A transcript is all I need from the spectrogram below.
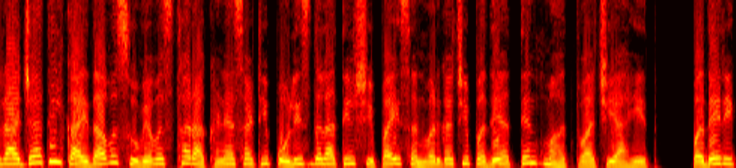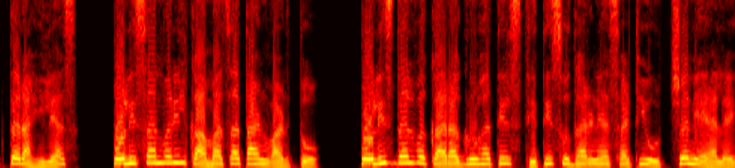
राज्यातील कायदा व सुव्यवस्था राखण्यासाठी पोलीस दलातील शिपाई संवर्गाची पदे अत्यंत महत्वाची आहेत. पदे रिक्त राहिल्यास पोलिसांवरील कामाचा ताण वाढतो. पोलीस दल व कारागृहातील स्थिती सुधारण्यासाठी उच्च न्यायालय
